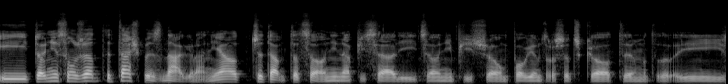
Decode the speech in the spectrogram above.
I to nie są żadne taśmy z nagrań. Ja odczytam to, co oni napisali, co oni piszą, powiem troszeczkę o tym i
